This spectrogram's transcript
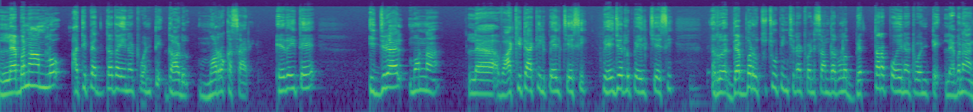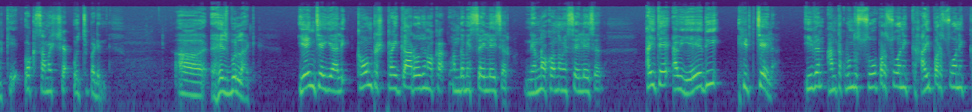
లెబనాన్లో అతిపెద్దదైనటువంటి దాడులు మరొకసారి. ఏదైతే ఇజ్రాయెల్ మొన్న లే వాకిటాకీలు పేల్చేసి పేజర్లు పేల్చేసి రు- దెబ్బ రుచి చూపించినటువంటి సందర్భంలో బెత్తరపోయినటువంటి లెబనాన్కి ఒక సమస్య వచ్చి పడింది. హెజ్బుల్లాకి. ఏం చెయ్యాలి? కౌంటర్ స్ట్రైక్ ఆ రోజున ఒక వంద మిస్సైల్ వేశారు. నిన్న ఒక వంద మిస్సైల్ వేశారు. అయితే అవి ఏది హిట్ చేయలే. ఈవెన్ అంతకుముందు super sonic hyper sonic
